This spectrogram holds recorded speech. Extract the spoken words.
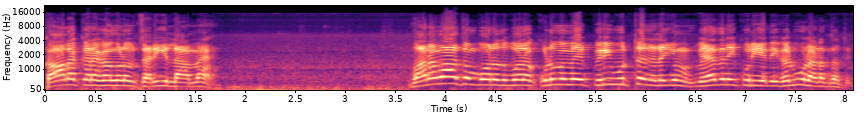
காலக்கிரகங்களும் சரியில்லாமல் வனவாசம் போனது போல குடும்பமே பிரிவுற்ற நிலையும் வேதனைக்குரிய நிகழ்வும் நடந்தது.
